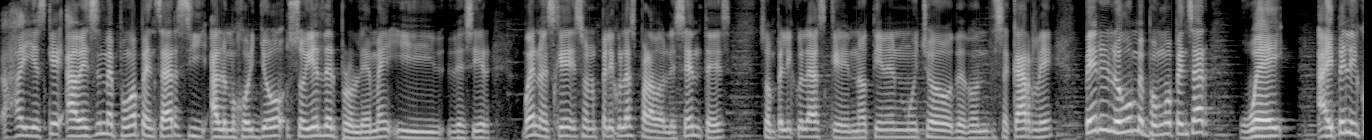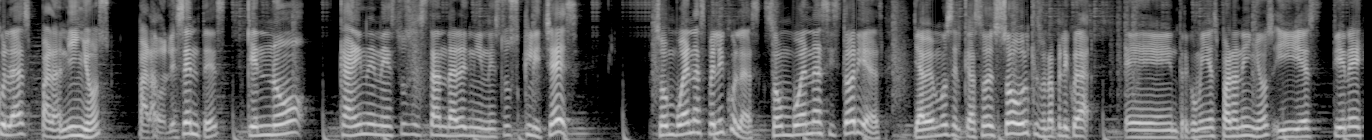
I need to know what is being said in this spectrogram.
Ay, es que a veces me pongo a pensar si a lo mejor yo soy el del problema y decir, bueno, es que son películas para adolescentes, son películas que no tienen mucho de dónde sacarle, pero y luego me pongo a pensar, güey, hay películas para niños, para adolescentes, que no caen en estos estándares ni en estos clichés son buenas películas, son buenas historias. Ya vemos el caso de Soul, que es una película eh, entre comillas para niños y es, tiene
